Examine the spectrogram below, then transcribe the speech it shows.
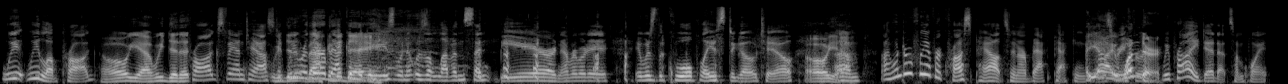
We we love Prague. Oh yeah, we did it. Prague's fantastic. We did it were back there in the back in the, days when it was 11 cent beer and everybody, it was the cool place to go to. Um, Oh, yeah. I wonder if we ever crossed paths in our backpacking days. Yeah, I Rafer. wonder. We probably did at some point.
